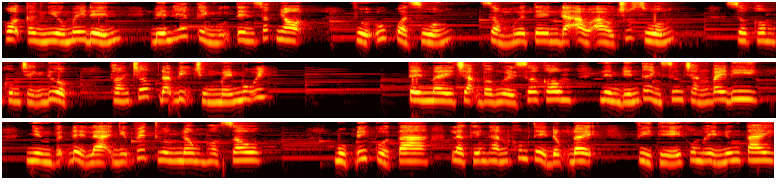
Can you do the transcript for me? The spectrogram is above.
gọi càng nhiều mây đến, biến hết thành mũi tên sắc nhọn. Vừa úp quạt xuống, dòng mưa tên đã ảo ảo chút xuống. Sơ không không tránh được, thoáng chốc đã bị trúng mấy mũi. Tên mây chạm vào người sơ không, liền biến thành xương trắng bay đi, nhưng vẫn để lại những vết thương nông hoặc sâu. Mục đích của ta là khiến hắn không thể động đậy, vì thế không hề nương tay,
